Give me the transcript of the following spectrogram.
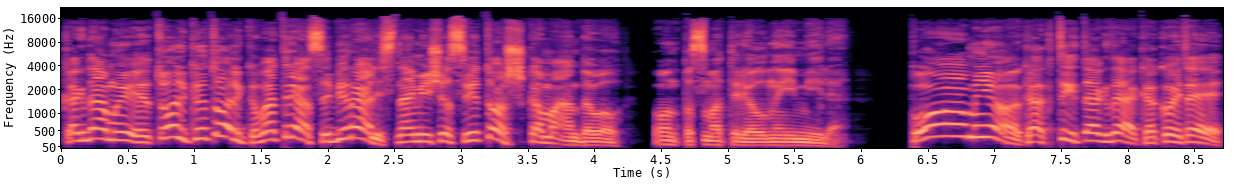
Когда мы только-только в отряд собирались, нами еще Святош командовал». Он посмотрел на Эмиля. «Помню, как ты тогда какой-то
